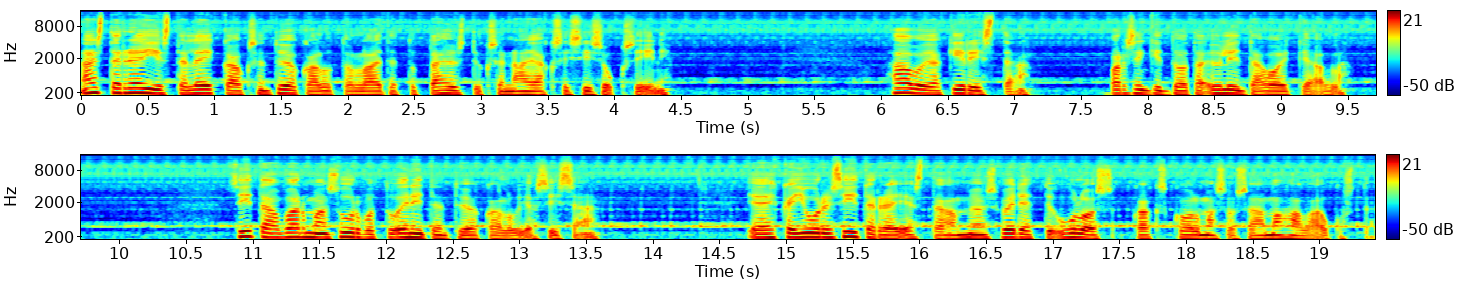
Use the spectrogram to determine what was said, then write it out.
Näistä reijistä leikkauksen työkalut on laitettu tähystyksen ajaksi sisuksiini. Haavoja kiristää, varsinkin tuota ylintä oikealla – siitä on varmaan survottu eniten työkaluja sisään. Ja ehkä juuri siitä reiästä on myös vedetty ulos kaksi kolmasosaa mahalaukusta.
